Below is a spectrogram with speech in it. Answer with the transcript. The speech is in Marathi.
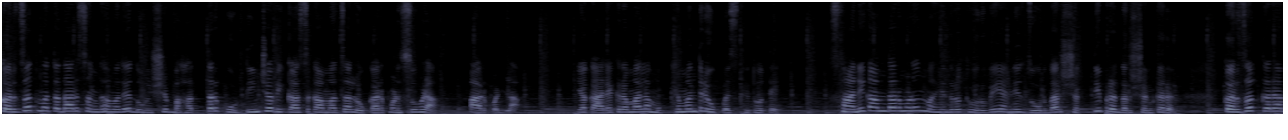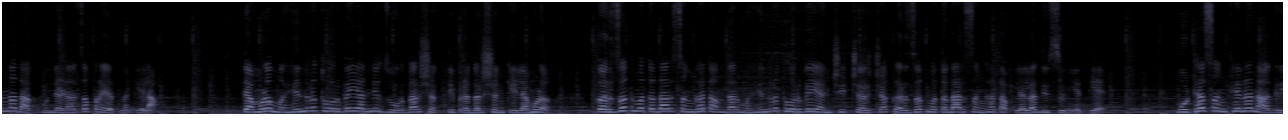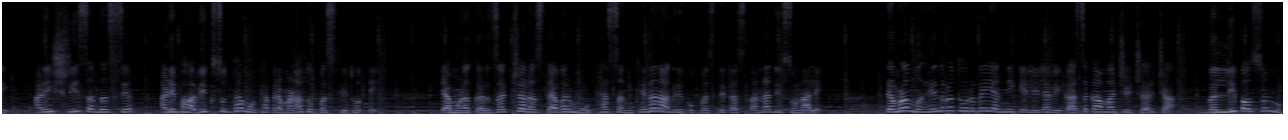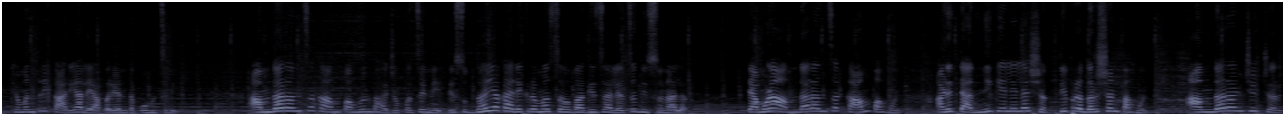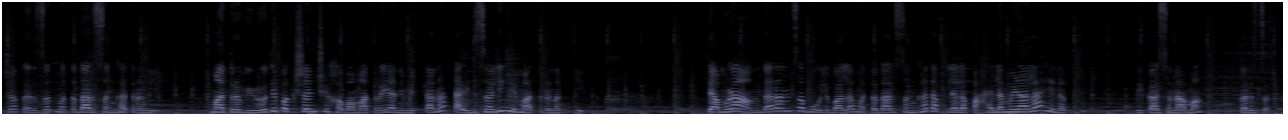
कर्जत मतदारसंघामध्ये दोनशे बहात्तर कोटींच्या विकास कामाचा लोकार्पण सोहळा पार पडला. या कार्यक्रमाला मुख्यमंत्री उपस्थित होते. स्थानिक आमदार म्हणून महेंद्र थोरवे यांनी जोरदार शक्ती प्रदर्शन करत कर्जतकरांना दाखवून देण्याचा प्रयत्न केला. त्यामुळे महेंद्र थोरवे यांनी जोरदार शक्ती प्रदर्शन केल्यामुळं कर्जत मतदारसंघात आमदार महेंद्र थोरवे यांची चर्चा कर्जत मतदारसंघात आपल्याला दिसून येते मोठ्या संख्येनं नागरिक आणि श्री सदस्य आणि भाविक सुद्धा मोठ्या प्रमाणात उपस्थित होते. त्यामुळे कर्जतच्या रस्त्यावर मोठ्या संख्येनं नागरिक उपस्थित असताना दिसून आले. त्यामुळे महेंद्र थोरवे यांनी केलेल्या विकास कामाची चर्चा गल्लीपासून मुख्यमंत्री कार्यालयापर्यंत पोहोचली. आमदारांचं काम पाहून भाजपचे नेते सुद्धा या कार्यक्रमात सहभागी झाल्याचं दिसून आलं. त्यामुळे आमदारांचं काम पाहून आणि त्यांनी केलेल्या शक्ती प्रदर्शन पाहून आमदारांची चर्चा कर्जत मतदारसंघात रंगली. मात्र विरोधी पक्षांची हवा मात्र या निमित्तानं टाईट झाली हे मात्र नक्की. त्यामुळे आमदारांचा बोलबाला मतदारसंघात आपल्याला पाहायला मिळाला हे नक्की. विकासनामा कर्जत.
